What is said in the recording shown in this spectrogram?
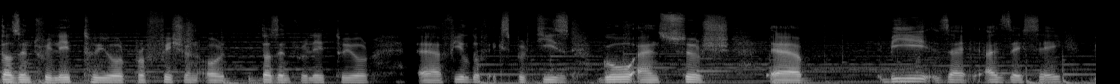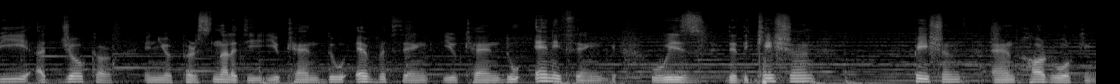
doesn't relate to your profession or doesn't relate to your uh, field of expertise go and search uh, be the, as they say be a joker in your personality you can do everything you can do anything with dedication patience and hard working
